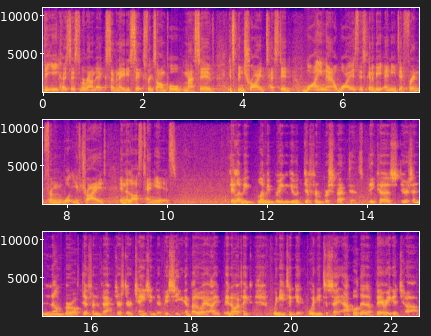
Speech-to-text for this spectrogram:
The ecosystem around x786, for example, massive. It's been tried, tested. Why now? Why is this going to be any different from what you've tried in the last 10 years? Okay, let me let me bring you a different perspective because there's a number of different vectors that are changing the PC. And by the way, I you know I think we need to get we need to say Apple did a very good job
